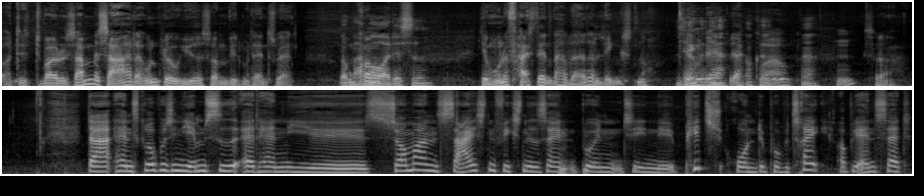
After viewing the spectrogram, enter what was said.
og det var jo det samme med Sara, da hun blev hyret som Vild med Dansvært. hvor mange kom- år er det siden? Jamen, hun er faktisk den, der har været der længst nu. Længe, det? ja. Ja. Okay. Wow. Ja. Så. Der, han skriver på sin hjemmeside, at han i øh, sommeren 16 fik snedet sig ind på en, sin øh, pitch-runde på P3 og blev ansat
